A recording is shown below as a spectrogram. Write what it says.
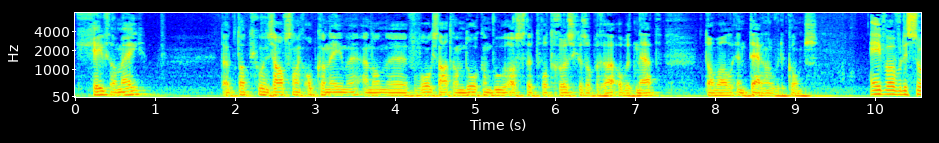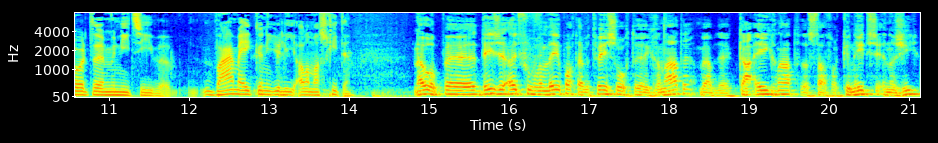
geeft aan mij. Dat ik dat gewoon zelfstandig op kan nemen. En dan eh, vervolgens later aan door kan boeren als het wat rustiger is op, op het net. Dan wel intern over de komst. Even over de soort eh, munitie. Waarmee kunnen jullie allemaal schieten? Nou, op deze uitvoering van Leopard hebben we twee soorten granaten. We hebben de KE-granaat, dat staat voor kinetische energie.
